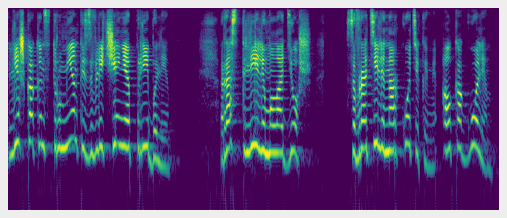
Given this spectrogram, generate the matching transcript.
лишь как инструмент извлечения прибыли. Растлили молодежь, совратили наркотиками, алкоголем –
